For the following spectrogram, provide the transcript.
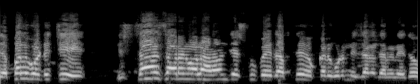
దెబ్బలు కొట్టించి ఇష్టానుసారంగా వాళ్ళు అనౌన్స్ చేసుకుపోయి తప్పితే ఒక్కడు కూడా నిజంగా జరగలేదు.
